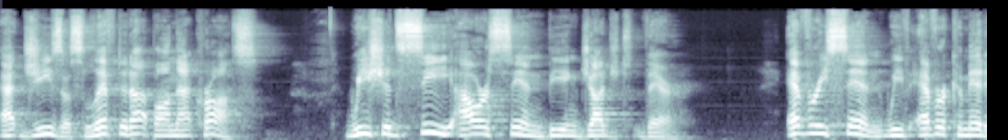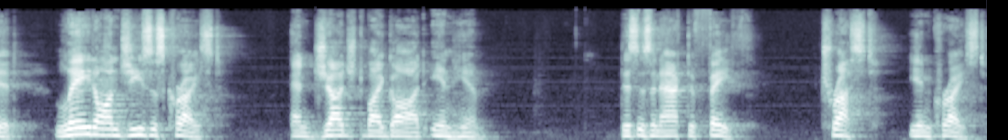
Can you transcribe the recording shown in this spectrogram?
at Jesus lifted up on that cross, we should see our sin being judged there. Every sin we've ever committed laid on Jesus Christ. and judged by God in him. This is an act of faith, trust in Christ.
